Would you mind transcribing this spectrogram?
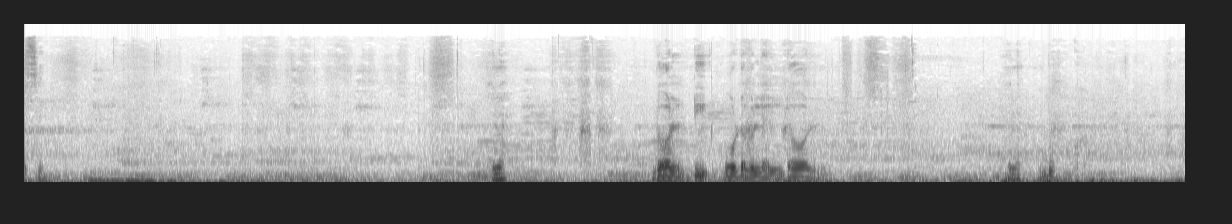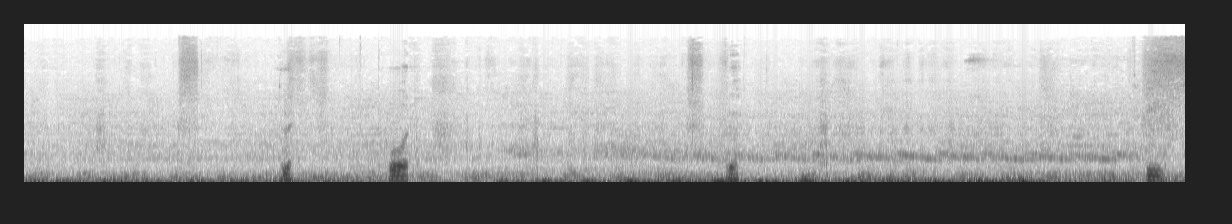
ऐसे। है ना? Doll, D, O, double L, doll. है ना? बुक। है ना? 4 3 2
